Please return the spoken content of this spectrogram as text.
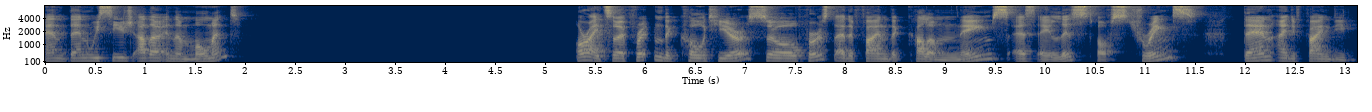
And then we see each other in a moment. All right, so I've written the code here. So first I define the column names as a list of strings. Then I define the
